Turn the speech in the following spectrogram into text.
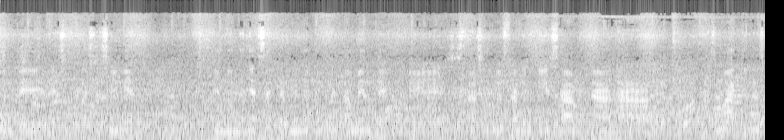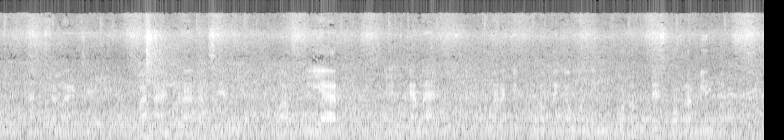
puente de Santa Cecilia, en donde ya se terminó completamente. Eh, limpieza, ahorita las máquinas como tal están, van a entrar a hacer o ampliar el canal para que no tengamos ningún desbordamiento.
